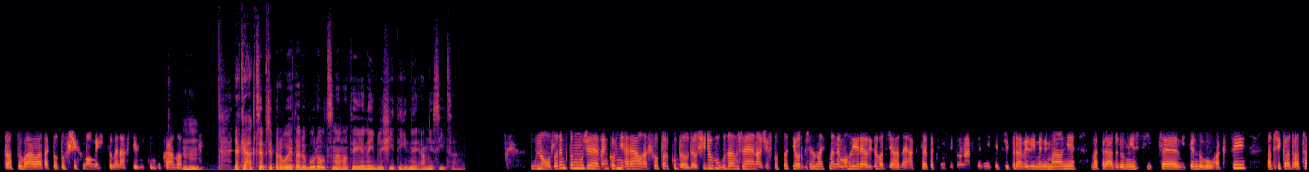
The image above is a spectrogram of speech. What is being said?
zpracovává, tak toto všechno my chceme návštěvníkům ukázat. Mm-hmm. Jaké akce připravujete do budoucna na ty nejbližší týdny a měsíce? No, vzhledem k tomu, že venkovní areál Archeoparku byl delší dobu uzavřen a že v podstatě od března jsme nemohli realizovat žádné akce, tak jsme si pro návštěvníky připravili minimálně dvakrát do měsíce víkendovou akci. Například 20.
